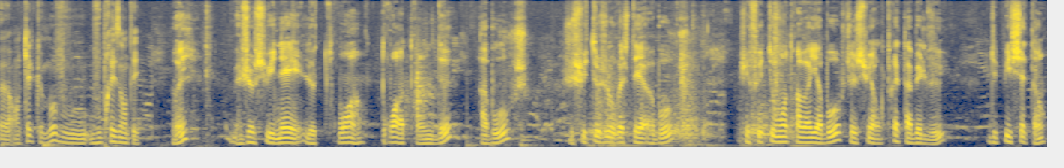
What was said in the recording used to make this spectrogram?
en quelques mots, vous, présenter? Oui, ben, je suis né le 3 3 32 à Bourges. Je suis toujours resté à Bourges. J'ai fait tout mon travail à Bourges. Je suis en retraite à Bellevue depuis 7 ans.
